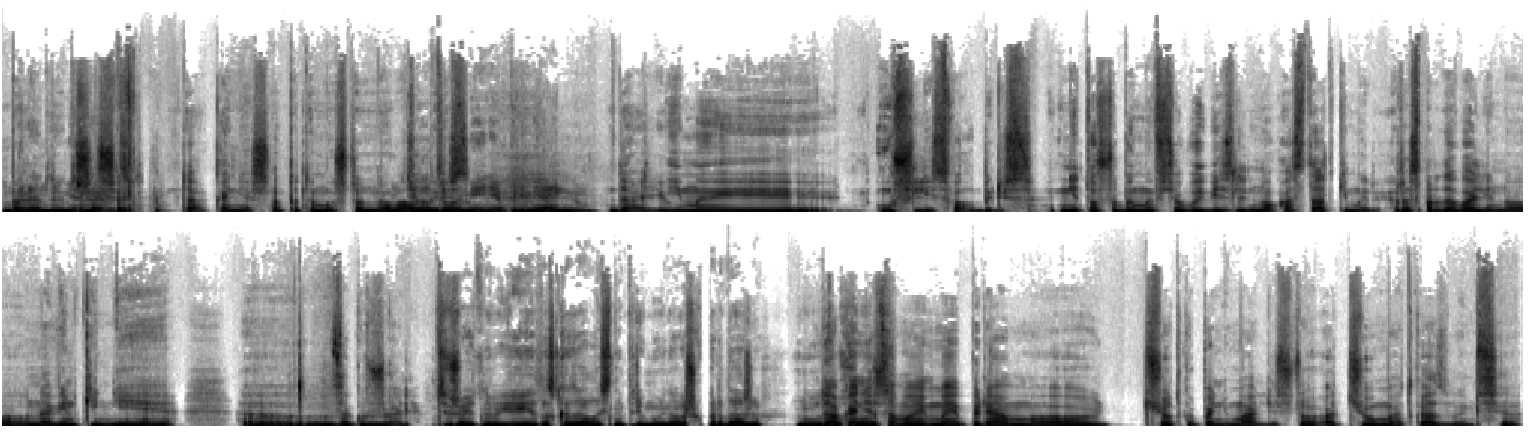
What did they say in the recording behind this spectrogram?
Бренду мешает. мешает. Да, конечно, потому что на Wildberries... Делать его менее премиальным? Да, и мы ушли с Валберис. Не то чтобы мы все вывезли, но остатки мы распродавали, но новинки не э, загружали. Слушай, ну, и это сказалось напрямую на ваших продажах? Ну, да, вот конечно. Мы, мы прям э, четко понимали, что от чего мы отказываемся.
